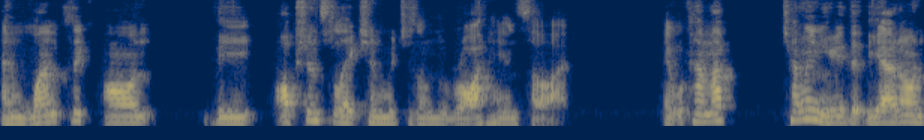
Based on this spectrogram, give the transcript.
and one click on the option selection which is on the right hand side. It will come up telling you that the add-on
